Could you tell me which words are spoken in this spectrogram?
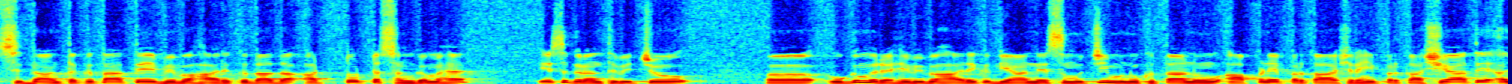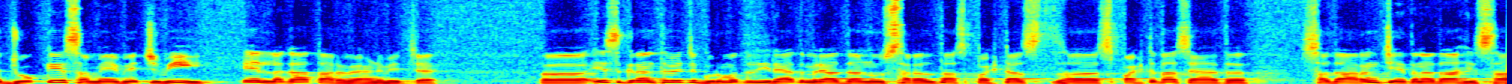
ਸਿਧਾਂਤਕਤਾ ਤੇ ਵਿਵਹਾਰਿਕਤਾ ਦਾ ਅਟੁੱਟ ਸੰਗਮ ਹੈ। ਇਸ ਗ੍ਰੰਥ ਵਿੱਚੋਂ ਉਗਮ ਰਹੇ ਵਿਵਹਾਰਿਕ ਗਿਆਨ ਨੇ ਸਮੁੱਚੀ ਮਨੁੱਖਤਾ ਨੂੰ ਆਪਣੇ ਪ੍ਰਕਾਸ਼ ਰਹੀ ਪ੍ਰਕਾਸ਼ਿਆ ਤੇ ਅਜੋਕੇ ਸਮੇਂ ਵਿੱਚ ਵੀ ਇਹ ਲਗਾਤਾਰ ਵਹਿਣ ਵਿੱਚ ਹੈ। ਇਸ ਗ੍ਰੰਥ ਵਿੱਚ ਗੁਰਮਤਿ ਦੀ ਰਹਿਤ ਮਰਿਆਦਾ ਨੂੰ ਸਰਲਤਾ, ਸਪਸ਼ਟਤਾ ਸਪਸ਼ਟਤਾ ਸਹਿਤ ਸਧਾਰਨ ਚੇਤਨਾ ਦਾ ਹਿੱਸਾ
